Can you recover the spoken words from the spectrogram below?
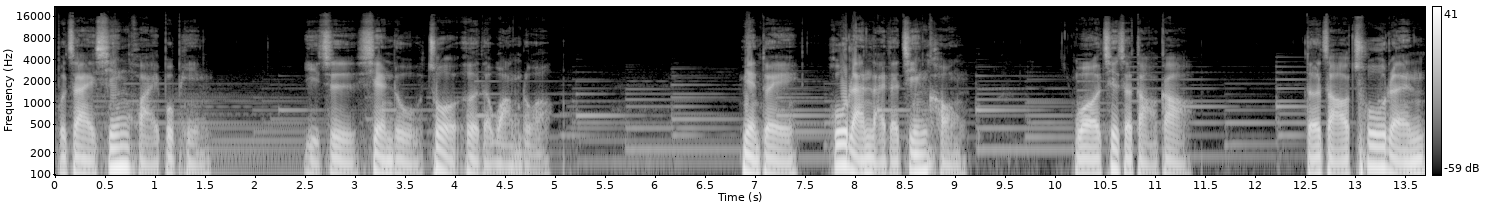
不再心怀不平，以致陷入作恶的网罗。面对忽然来的惊恐，我借着祷告，得着出人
